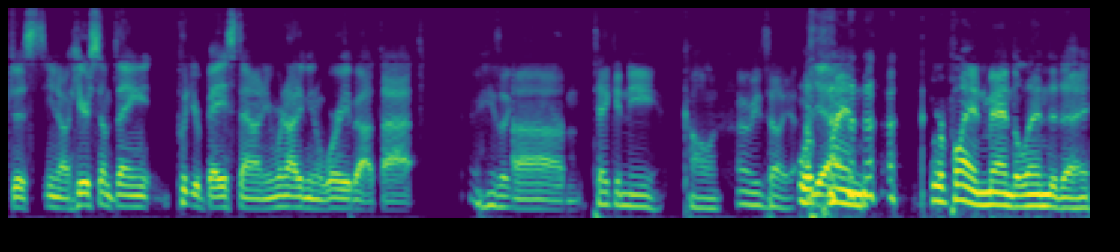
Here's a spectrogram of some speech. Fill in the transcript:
Just, you know, here's something, put your bass down. and We're not even going to worry about that." He's like, Um, take a knee, Colin. Let me tell you. We're Yeah. playing we're playing mandolin today.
